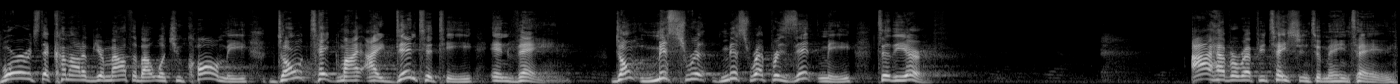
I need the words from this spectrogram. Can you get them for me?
words that come out of your mouth about what you call me. Don't take my identity in vain. Don't misre- misrepresent me to the earth. I have a reputation to maintain.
